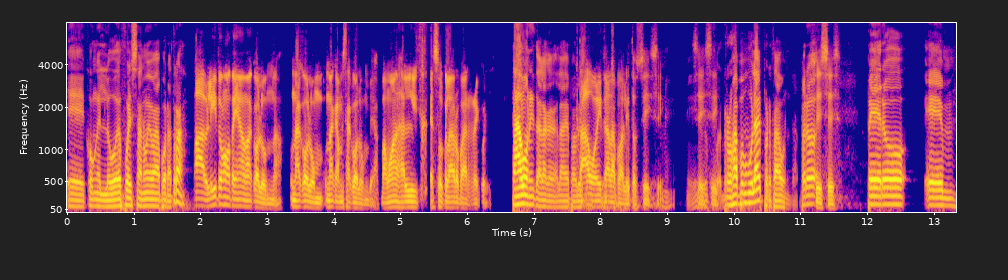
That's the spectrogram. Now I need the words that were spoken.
eh, con el logo de Fuerza Nueva por atrás. Pablito no tenía una columna, una, una camisa Colombia. Vamos a dejar eso claro para el récord. Estaba bonita la, la, de Pablito. Estaba bonita la Pablito, sí, sí. sí, sí. Roja popular, pero estaba bonita. Pero, sí, sí. Pero em,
